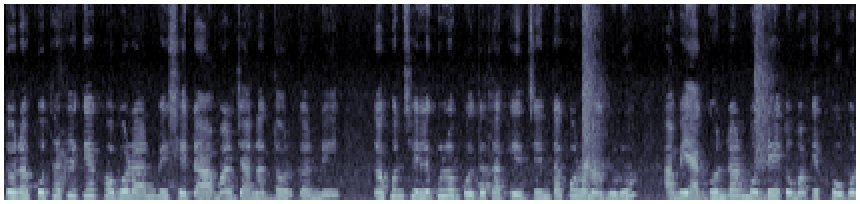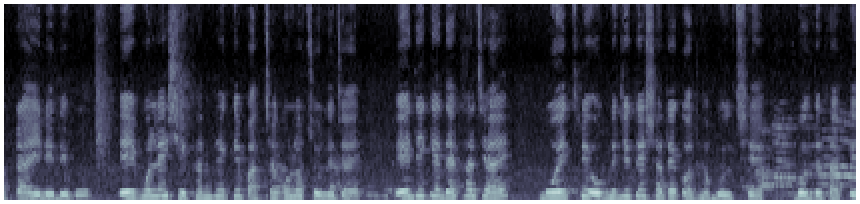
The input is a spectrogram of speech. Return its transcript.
তোরা কোথা থেকে খবর আনবি সেটা আমার জানার দরকার নেই। তখন ছেলেগুলো বলতে থাকে, চিন্তা করো না গুরু, আমি এক ঘণ্টার মধ্যেই তোমাকে খবরটা এনে দেব। এই বলেই সেখান থেকে বাচ্চাগুলো চলে যায়। এইদিকে দেখা যায় মৈত্রী অগ্নিজিতের সাথে কথা বলছে, বলতে থাকে,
